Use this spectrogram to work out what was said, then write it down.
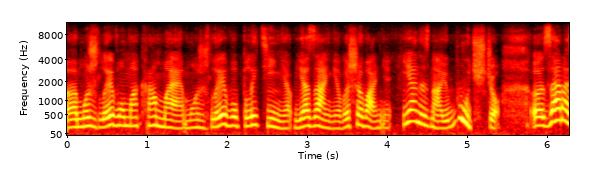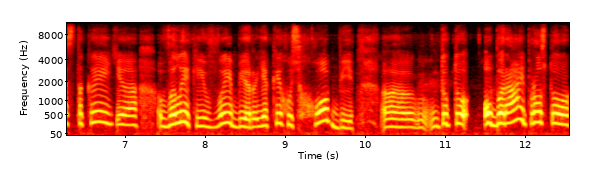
е, можливо, макраме, можливо, плетіння, в'язання, вишивання. Я не знаю, будь-що. Е, Зараз такий е, великий вибір якихось хобі. е, Тобто обирай просто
